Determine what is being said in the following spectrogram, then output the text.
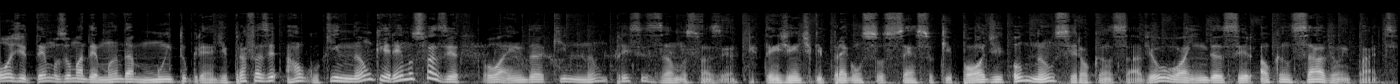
Hoje temos uma demanda muito grande para fazer algo que não queremos fazer ou ainda que não precisamos fazer. Tem gente que prega um sucesso que pode ou não ser alcançável ou ainda ser alcançável em partes.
